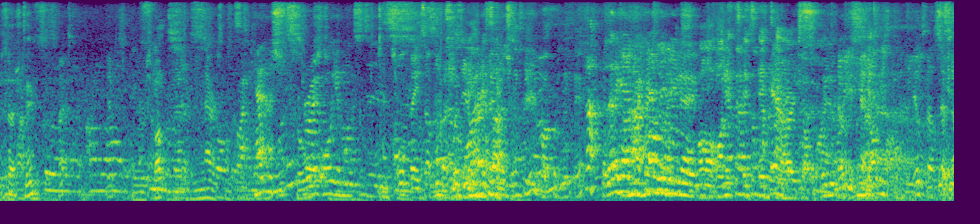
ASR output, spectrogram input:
search two. Any response? No response. Can destroy all your monsters. All base up. Would you like to touch link here? If I put a link there? But then again, I can literally go. Oh, on its, its, its arrow top line. No, you cannot. Field spell says no.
